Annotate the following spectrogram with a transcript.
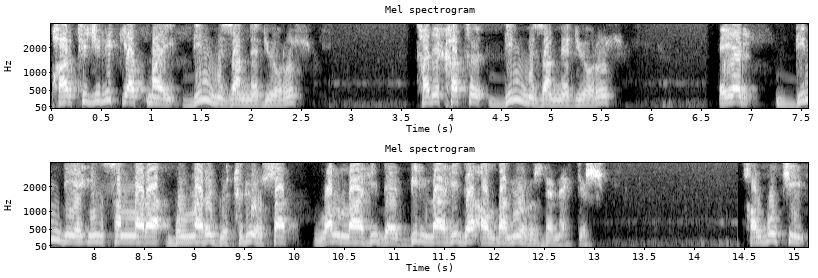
Particilik yapmayı din mi zannediyoruz? Tarikatı din mi zannediyoruz? Eğer din diye insanlara bunları götürüyorsak vallahi de billahi de aldanıyoruz demektir. Halbuki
